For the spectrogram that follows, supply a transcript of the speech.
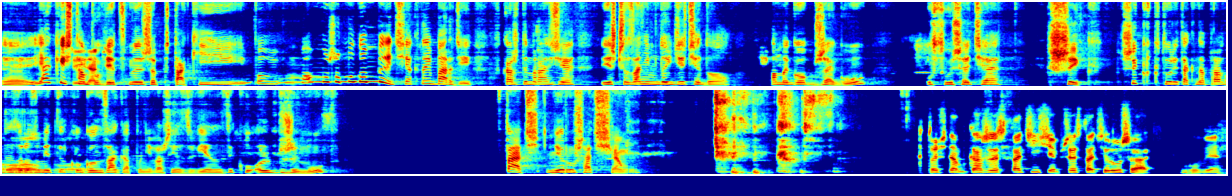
E, Jakieś Czyli tam jakie- powiedzmy, że ptaki bo, mo, może mogą być, jak najbardziej. W każdym razie, jeszcze zanim dojdziecie do samego brzegu, usłyszycie krzyk. Krzyk, który tak naprawdę O, zrozumie o. tylko Gonzaga, ponieważ jest w języku olbrzymów. Stać, nie ruszać się. Ktoś nam każe stać i się przestać ruszać, mówię.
